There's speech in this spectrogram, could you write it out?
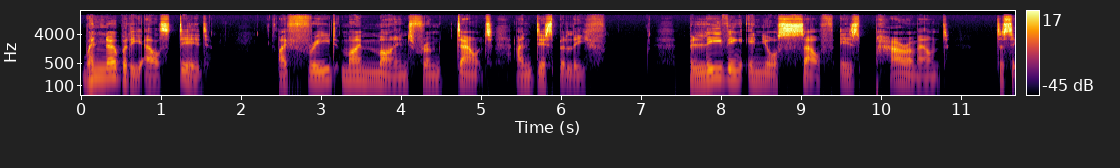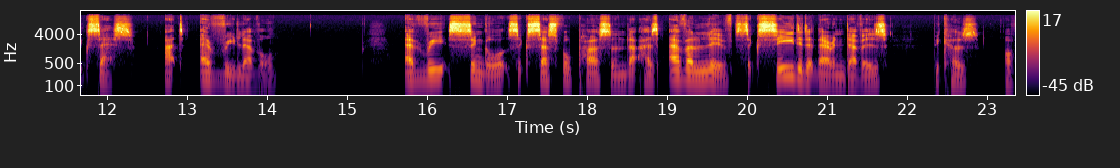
when nobody else did. I freed my mind from doubt and disbelief. Believing in yourself is paramount to success at every level. Every single successful person that has ever lived succeeded at their endeavors because of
